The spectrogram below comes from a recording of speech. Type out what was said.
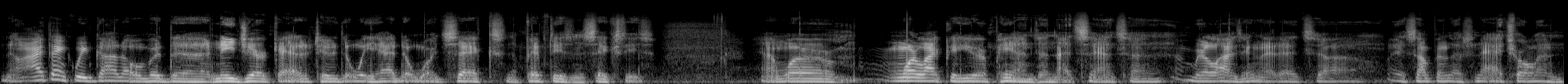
No, I think we've got over the knee jerk attitude that we had towards sex in the 50s and 60s. And we're more like the Europeans in that sense, and realizing that it's, uh, it's something that's natural and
